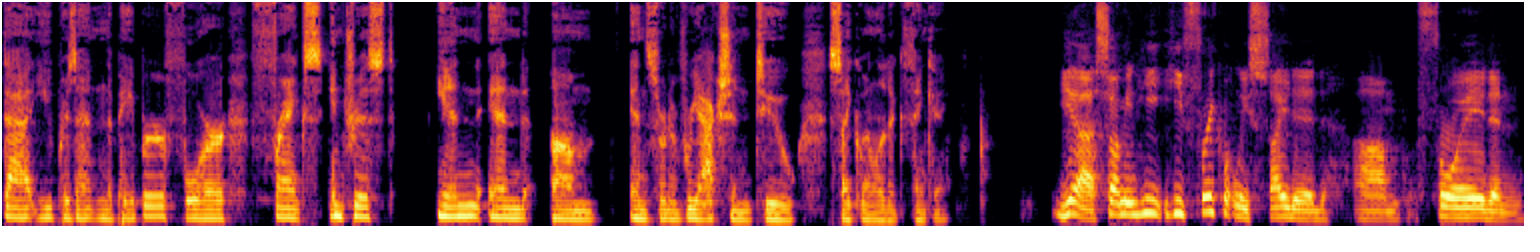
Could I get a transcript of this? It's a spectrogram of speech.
that you present in the paper for Frank's interest in and um, and sort of reaction to psychoanalytic thinking. Yeah, so I mean, he he frequently cited um, Freud and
